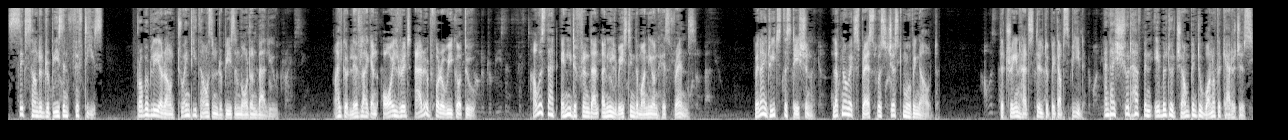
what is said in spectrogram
600 rupees in 50s. Probably around 20,000 rupees in modern value. I could live like an oil-rich Arab for a week or two. How is that any different than Anil wasting the money on his friends? When I reached the station, Lucknow Express was just moving out. The train had still to pick up speed, and I should have been able to jump into one of the carriages.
